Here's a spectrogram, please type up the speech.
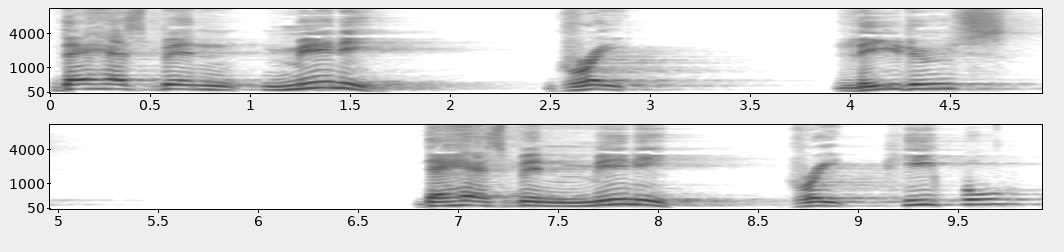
There has been many great leaders. There has been many great people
